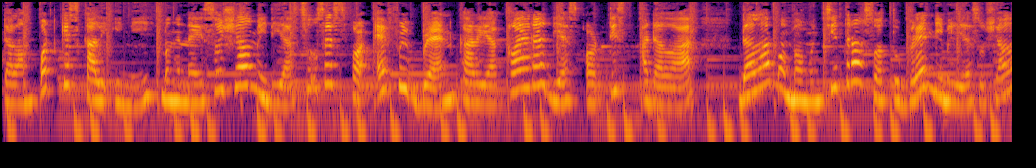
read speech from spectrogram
dalam podcast kali ini mengenai social media sukses for every brand karya Clara Diaz Ortiz adalah dalam membangun citra suatu brand di media sosial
